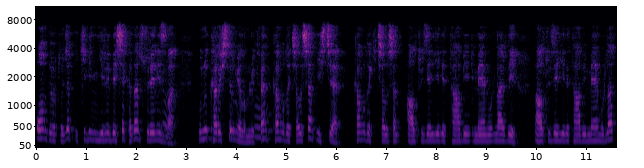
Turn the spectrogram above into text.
14 Ocak 2025'e kadar süreniz Hı. var. Bunu karıştırmayalım lütfen. Hı. Kamuda çalışan işçiler, kamudaki çalışan 657 tabi memurlar değil. 657 tabi memurlar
